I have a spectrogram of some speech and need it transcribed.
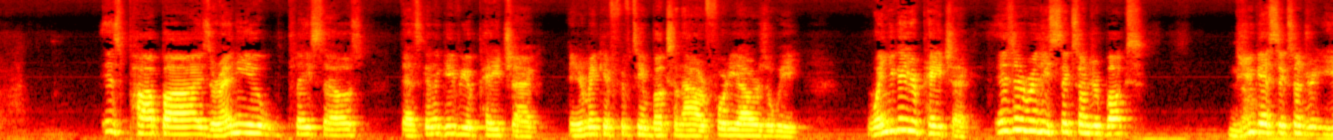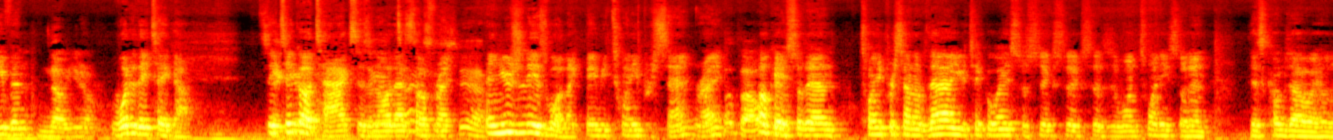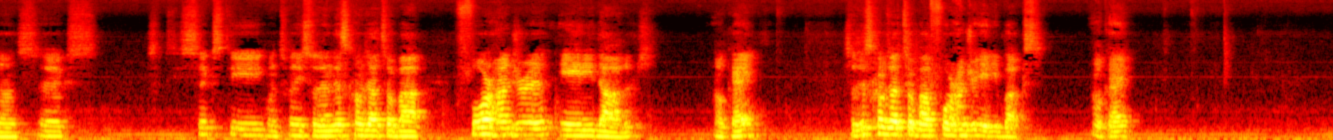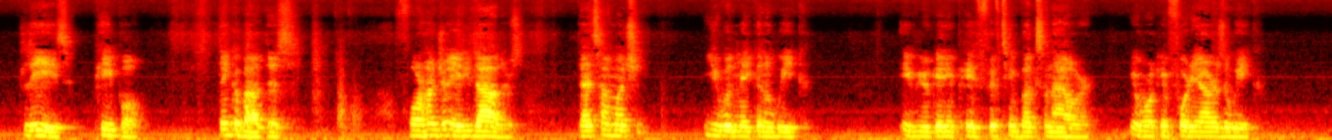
is Popeyes or any place else that's gonna give you a paycheck and you're making fifteen bucks an hour, forty hours a week? When you get your paycheck, is it really six hundred bucks? Do No. you get six hundred even? No, you don't. What do they take out? They Take take out taxes and all that stuff, right? Yeah. And usually is what, like maybe twenty percent, right? About. Okay, so then twenty percent of that you take away, so six six is one twenty. So then this comes out. Wait, hold on, six, 60, 120. So then this comes out to about four hundred eighty dollars. Okay, so this comes out to about four hundred eighty bucks. Okay. Please, people, think about this. Four hundred eighty dollars. That's how much you would make in a week if you're getting paid 15 bucks an hour, you're working 40 hours a week,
